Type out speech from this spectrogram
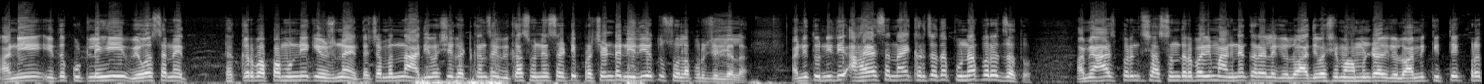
आणि इथं कुठलेही व्यवस्था नाहीत. ठक्कर बाप्पा म्हणून एक योजना आहे. त्याच्यामधनं आदिवासी घटकांचा विकास होण्यासाठी प्रचंड निधी येतो सोलापूर जिल्ह्याला. आणि तो निधी आहे असा नाही खर्च आता पुन्हा परत जातो. आम्ही आजपर्यंत शासन दरबारी मागण्या करायला गेलो आदिवासी महामंडळाला गेलो. आम्ही कित्येक प्रत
